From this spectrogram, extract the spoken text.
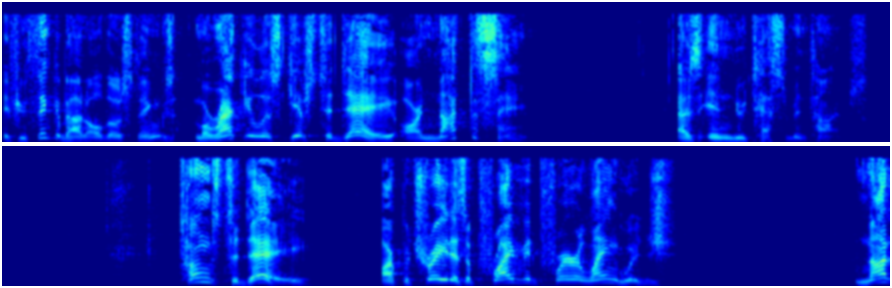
if you think about all those things, miraculous gifts today are not the same as in New Testament times. Tongues today are portrayed as a private prayer language not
